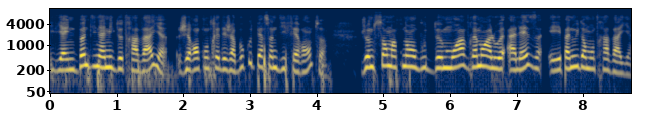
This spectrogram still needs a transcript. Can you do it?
Il y a une bonne dynamique de travail. J'ai rencontré déjà beaucoup de personnes différentes. Je me sens maintenant, au bout de deux mois, vraiment à l'aise et épanouie dans mon travail.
